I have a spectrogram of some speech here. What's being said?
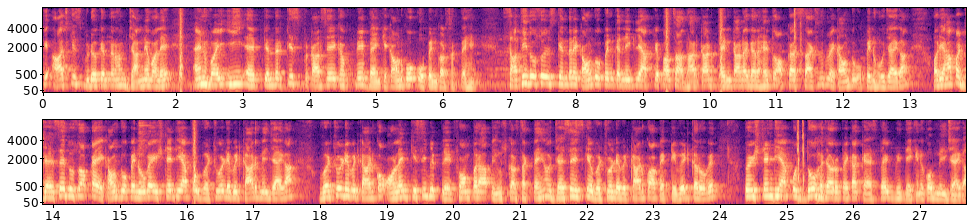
कि आज की इस वीडियो के अंदर हम जानने वाले हैं एनवाईई ऐप के अंदर किस प्रकार से एक अपने बैंक अकाउंट को ओपन कर सकते हैं। साथ ही दोस्तों, इसके अंदर अकाउंट ओपन करने के लिए आपके पास आधार कार्ड, पैन कार्ड अगर है तो आपका सक्सेसफुल अकाउंट ओपन हो जाएगा। और यहाँ पर जैसे दोस्तों आपका अकाउंट ओपन होगा इंस्टेंट ही आपको वर्चुअल डेबिट कार्ड मिल जाएगा। वर्चुअल डेबिट कार्ड को ऑनलाइन किसी भी प्लेटफॉर्म पर आप यूज़ कर सकते हैं और जैसे इसके वर्चुअल डेबिट कार्ड को आप एक्टिवेट करोगे तो इंस्टेंट ही आपको दो हज़ार रुपये का कैशबैक भी देखने को मिल जाएगा।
